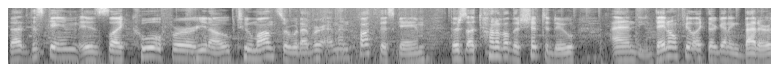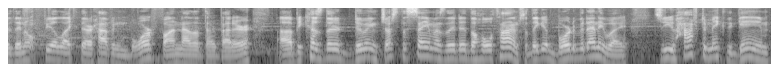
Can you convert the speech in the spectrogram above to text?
that this game is like cool for you know two months or whatever and then fuck this game. There's a ton of other shit to do and they don't feel like they're getting better. They don't feel like they're having more fun now that they're better uh, because they're doing just the same as they did the whole time so they get bored of it anyway. So you have to make the game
